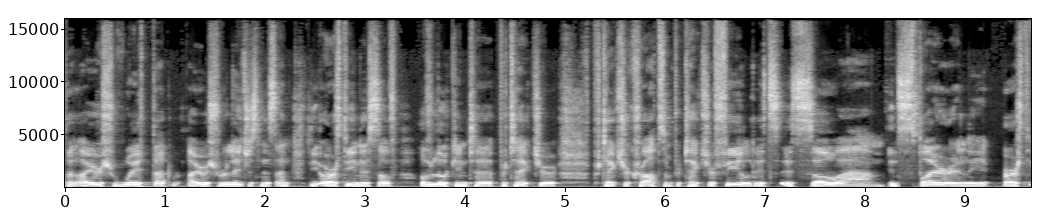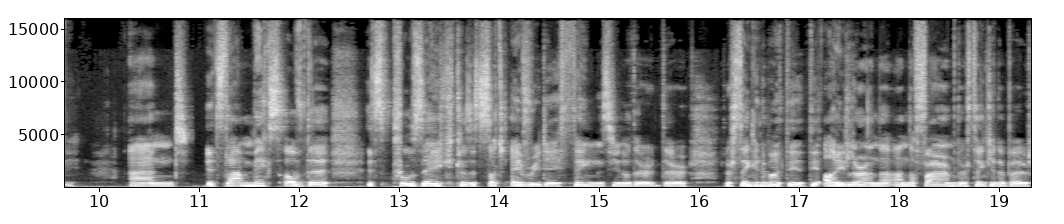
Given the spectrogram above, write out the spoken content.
that Irish wit, that Irish religiousness, and the earthiness of of looking to protect your protect your crops and protect your field. It's it's so um, inspiringly earthy and it's that mix of the it's prosaic because it's such everyday things you know they're they're they're thinking about the the idler on the on the farm. They're thinking about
